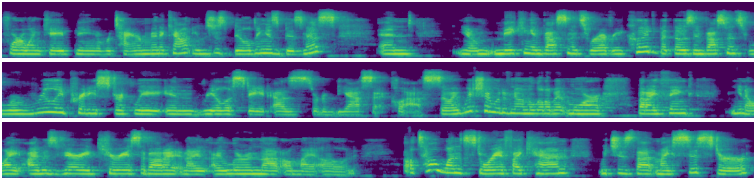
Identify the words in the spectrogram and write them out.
401k being a retirement account. He was just building his business and you know making investments wherever you could but those investments were really pretty strictly in real estate as sort of the asset class. So i wish i would have known a little bit more but i think you know i, I was very curious about it and I, I learned that on my own. I'll tell one story if i can which is that my sister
